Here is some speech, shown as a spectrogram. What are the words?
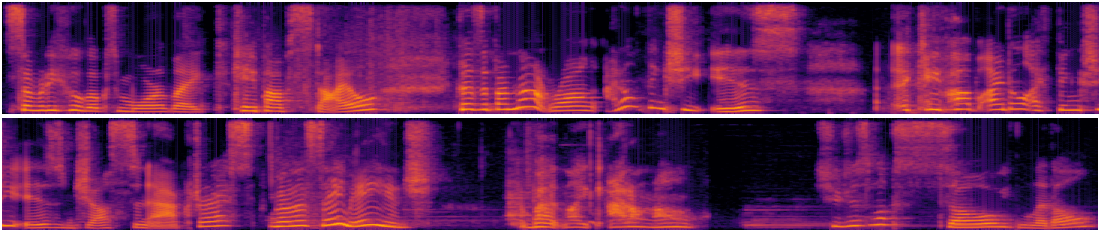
somebody who looked more like K-pop style. Because if I'm not wrong, I don't think she is a K-pop idol. I think she is just an actress. They're the same age, but like, I don't know. She just looks so little.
